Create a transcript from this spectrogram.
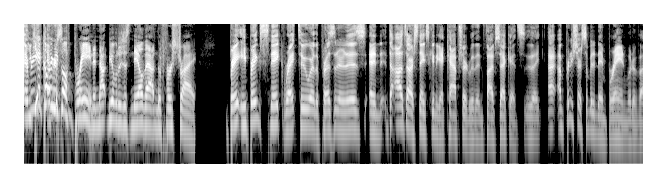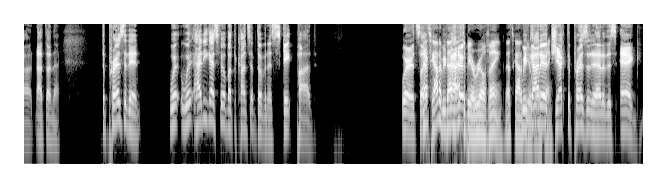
you can't call yourself Brain and not be able to just nail that in the first try. Bra- he brings Snake right to where the president is, and the odds are Snake's going to get captured within five seconds. Like I, I'm pretty sure somebody named Brain would have uh, not done that. The president. What, what? How do you guys feel about the concept of an escape pod? Where it's like that's got to that gotta- to be a real thing. That's got to be We've got to eject the president out of this egg,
